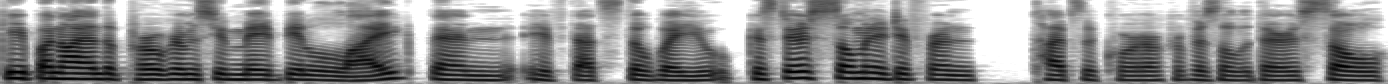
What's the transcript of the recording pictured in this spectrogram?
keep an eye on the programs you maybe like. Then if that's the way you, because there's so many different types of choreographers over there. So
